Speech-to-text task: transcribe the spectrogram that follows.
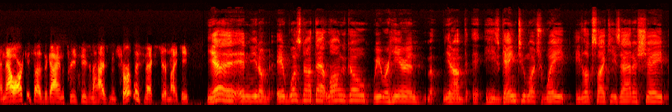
and now Arkansas is the guy in the preseason Heisman shortlist next year, Mikey. Yeah, and you know, it was not that long ago we were hearing, you know, he's gained too much weight. He looks like he's out of shape.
